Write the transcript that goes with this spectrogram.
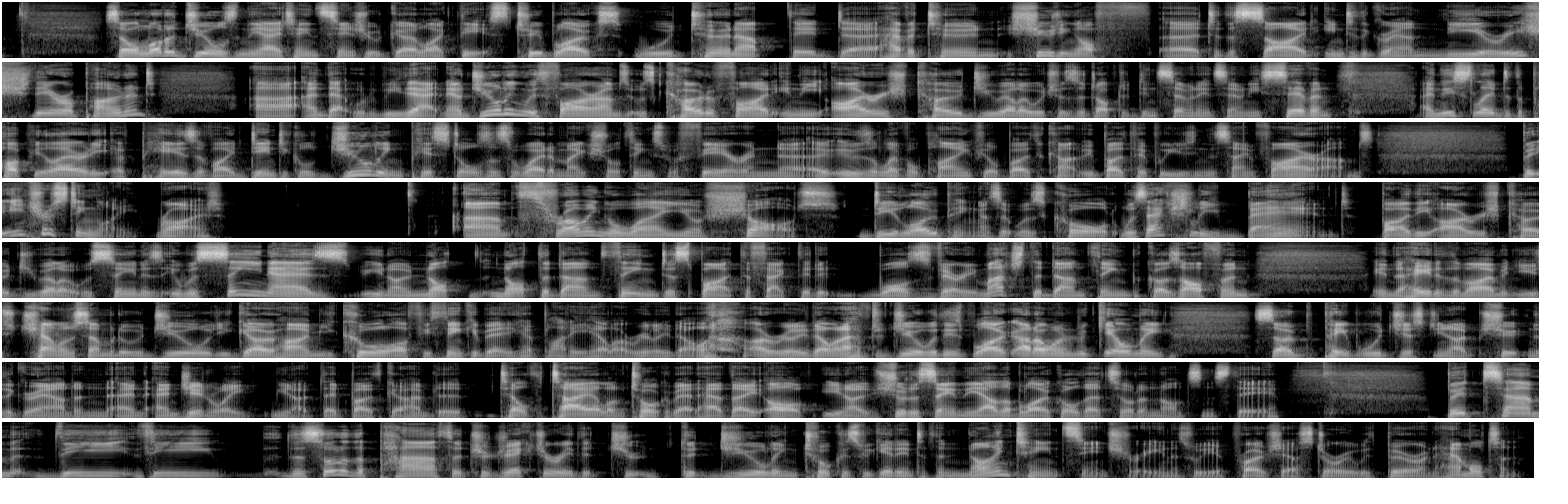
So a lot of duels in the 18th century would go like this: two blokes would turn up, they'd uh, have a turn, shooting off uh, to the side into the ground nearish their opponent. Uh, and that would be that. Now, dueling with firearms, it was codified in the Irish Code Duello, which was adopted in 1777. And this led to the popularity of pairs of identical dueling pistols as a way to make sure things were fair and uh, it was a level playing field, both, both people using the same firearms. But interestingly, right, um, throwing away your shot, deloping as it was called, was actually banned by the Irish Code Duello. It was seen as it was seen as you know not not the done thing, despite the fact that it was very much the done thing, because often. In the heat of the moment, you challenge someone to a duel. You go home, you cool off, you think about it. You go, bloody hell, I really don't, I really don't want to have to duel with this bloke. I don't want him to kill me. So people would just, you know, shoot into the ground, and, and, and generally, you know, they'd both go home to tell the tale and talk about how they, oh, you know, should have seen the other bloke, all that sort of nonsense there. But um, the the the sort of the path, the trajectory that, that dueling took as we get into the 19th century and as we approach our story with Burr and Hamilton,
